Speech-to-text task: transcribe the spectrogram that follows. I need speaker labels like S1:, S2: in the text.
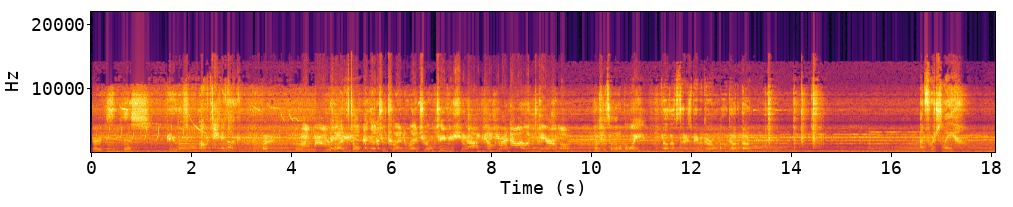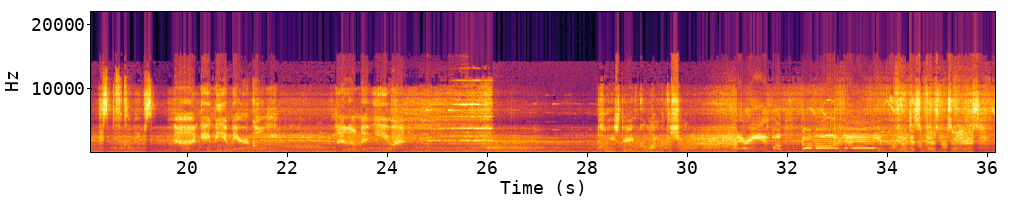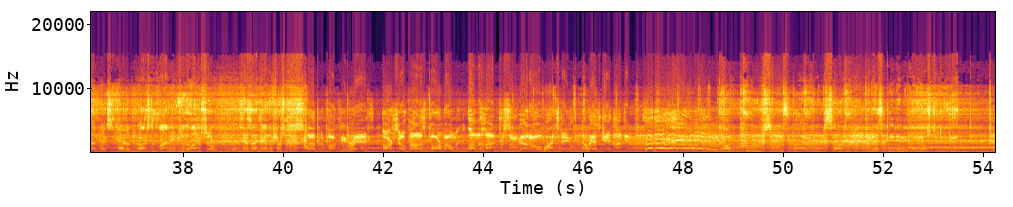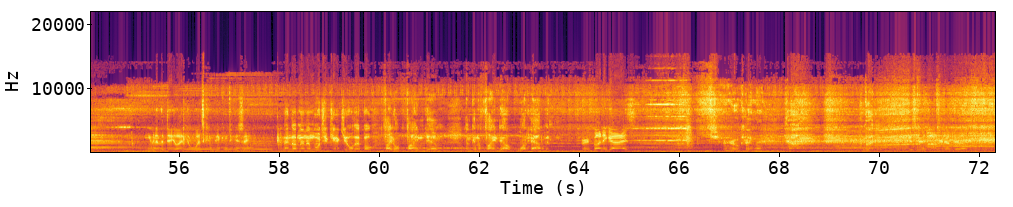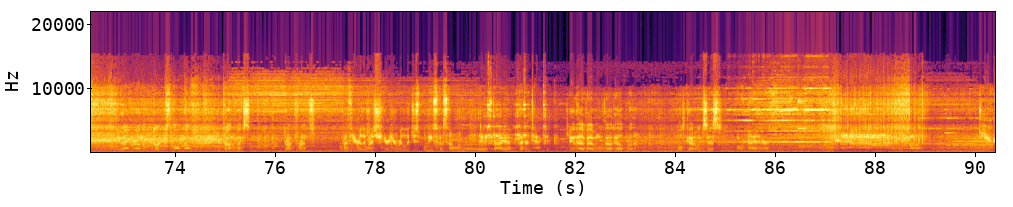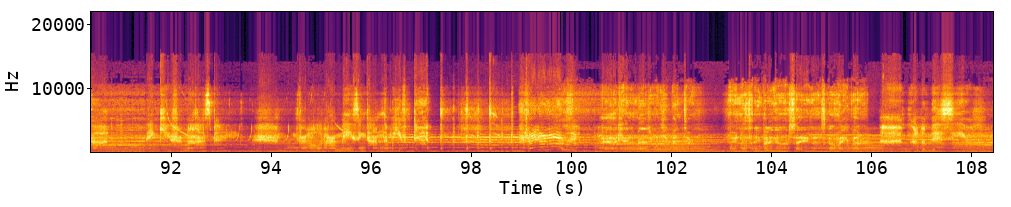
S1: This beautiful.
S2: Oh, David, look.
S1: What?
S3: Your wife told me that you're trying to write your own TV show.
S2: Not feel me right now. I look terrible.
S1: What if it's a little boy? No, that's Teddy's baby girl. No doubt about it.
S2: Unfortunately, I have some difficult news.
S4: God gave me a miracle. And I met you.
S3: Please, Dave, go on with the show.
S5: There he is, folks. Come on, Dave.
S6: Dude disappears for two years. That makes it harder than rocks to find him to the hunting show. That was his idea in the first place.
S5: Welcome to Buck Fever Addicts. Our show follows four bowmen on the hunt for some good old whitetails. Now let's get hunting.
S3: God proves he's alive himself. He doesn't need anybody else to do that.
S1: Even in the daylight, the woods can be confusing.
S6: Ain't nothing in them woods you can't kill with that bow.
S3: If I don't find them, I'm gonna find out what happened.
S1: Very funny, guys.
S6: Sure, you're okay, man.
S1: You guys hear anything weird out there, though?
S6: If you hang around in the darkness long enough, you're bound to make some dark friends.
S1: If you really want to share your religious beliefs with someone, maybe try a better tactic.
S6: Can't have heaven without hell, brother. Both got to exist.
S1: Or neither.
S6: Gonna that's gonna make it better.
S4: I'm gonna miss you.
